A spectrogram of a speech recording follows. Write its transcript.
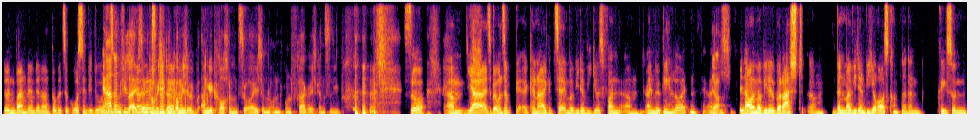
irgendwann, wenn wir dann doppelt so groß sind wie du. Ja, dann so, vielleicht. Dann komme ich, komm ich angekrochen zu euch und, und, und frage euch ganz lieb. so, ähm, ja, also bei unserem äh, Kanal gibt es ja immer wieder Videos von ähm, allen möglichen Leuten. Äh, ja. Ich bin auch immer wieder überrascht, ähm, wenn mal wieder ein Video rauskommt, ne, dann kriege ich so ein,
